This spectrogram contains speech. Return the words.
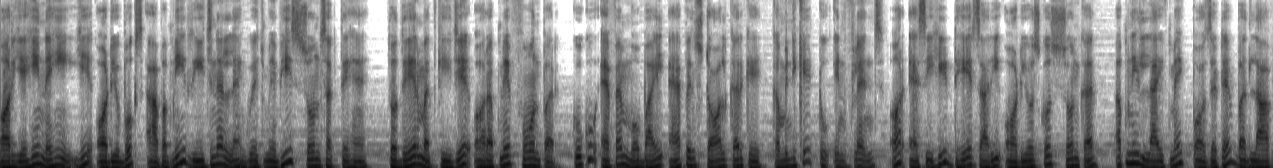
और यही नहीं, ये ऑडियो बुक्स आप अपनी रीजनल लैंग्वेज में भी सुन सकते हैं। तो देर मत कीजिए और अपने फ़ोन पर Kuku FM mobile app install करके कम्युनिकेट टू इन्फ्लुएंस और ऐसी ही ढेर सारी ऑडियोज को सुनकर अपनी लाइफ में एक पॉजिटिव बदलाव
